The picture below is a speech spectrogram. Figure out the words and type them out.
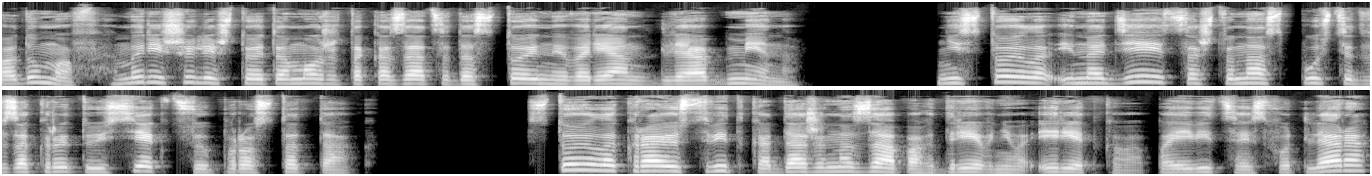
Подумав, мы решили, что это может оказаться достойный вариант для обмена. Не стоило и надеяться, что нас пустят в закрытую секцию просто так. Стоило краю свитка даже на запах древнего и редкого появиться из футляра,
